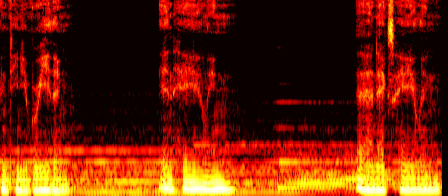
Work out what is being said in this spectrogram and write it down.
Continue breathing, inhaling and exhaling.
